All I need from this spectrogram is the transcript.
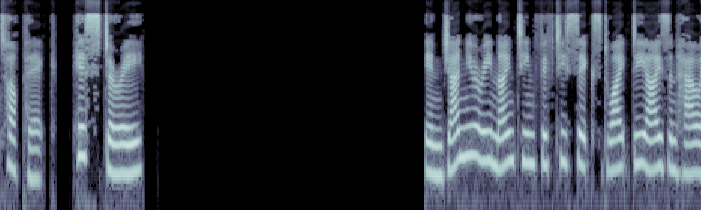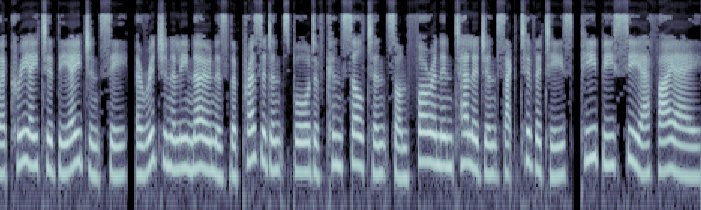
Topic: History In January 1956 Dwight D. Eisenhower created the agency, originally known as the President's Board of Consultants on Foreign Intelligence Activities PBCFIA.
